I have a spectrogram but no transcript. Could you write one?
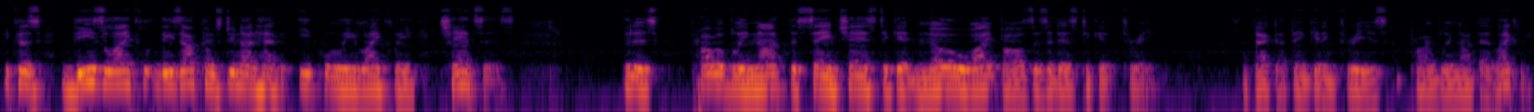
because these like these outcomes do not have equally likely chances. It is probably not the same chance to get no white balls as it is to get three. In fact, I think getting three is probably not that likely.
